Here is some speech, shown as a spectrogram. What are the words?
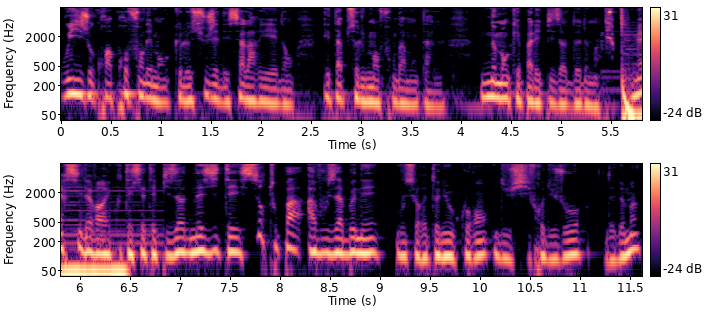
Oui, je crois profondément que le sujet des salariés aidants est absolument fondamental. Ne manquez pas l'épisode de demain. Merci d'avoir écouté cet épisode. N'hésitez surtout pas à vous abonner. Vous serez tenu au courant du chiffre du jour de demain.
